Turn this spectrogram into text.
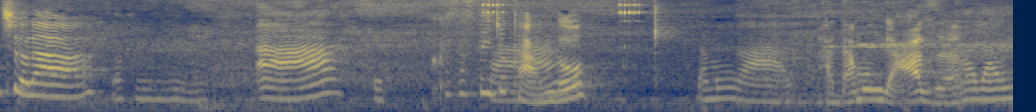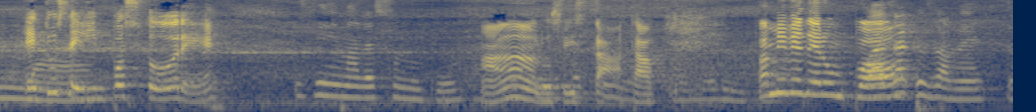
cucciola! Ah, Cosa stai Ah. giocando? Among Us. Ad Among Us? Among E tu sei l'impostore? Sì, ma adesso non più. Ah, lo sei stata. Fammi vedere un po' Guarda cosa metto.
